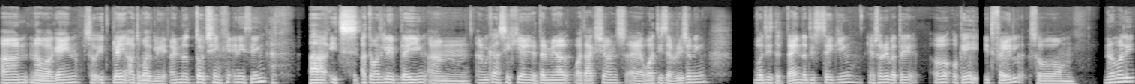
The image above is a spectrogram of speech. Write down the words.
And now again, so it's playing automatically. I'm not touching anything. Uh, it's automatically playing, um, and we can see here in the terminal what actions, uh, what is the reasoning what is the time that it's taking? I'm sorry, but I, oh, okay, it failed. So um, normally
